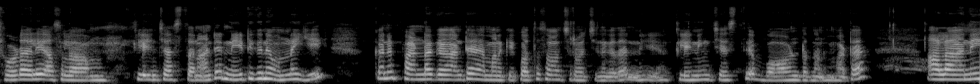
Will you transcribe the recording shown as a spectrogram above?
చూడాలి అసలు క్లీన్ చేస్తాను. అంటే నీట్‌గానే ఉన్నాయి. కానీ పండగ అంటే మనకి కొత్త సంవత్సరం వచ్చింది కదా నీ క్లీనింగ్ చేస్తే బాగుంటుందన్నమాట అలా అని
